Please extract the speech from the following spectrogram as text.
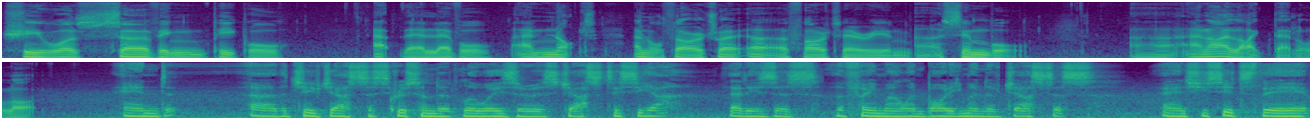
she was serving people at their level and not an authorita- uh, authoritarian uh, symbol. Uh, and I liked that a lot. And uh, the Chief Justice christened it Louisa as Justicia, that is, as the female embodiment of justice. And she sits there,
